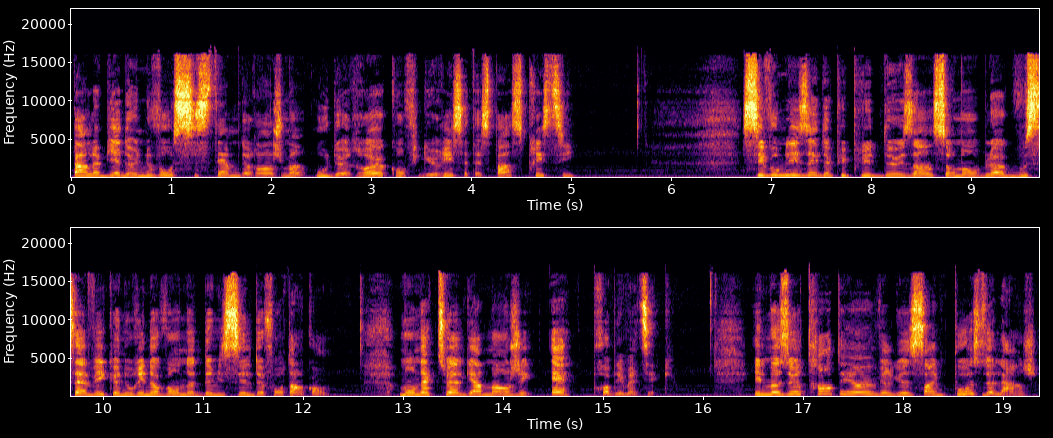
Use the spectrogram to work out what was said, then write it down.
par le biais d'un nouveau système de rangement ou de reconfigurer cet espace précis? Si vous me lisez depuis plus de deux ans sur mon blog, vous savez que nous rénovons notre domicile de fond en comble. Mon actuel garde-manger est problématique. Il mesure 31,5 pouces de large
